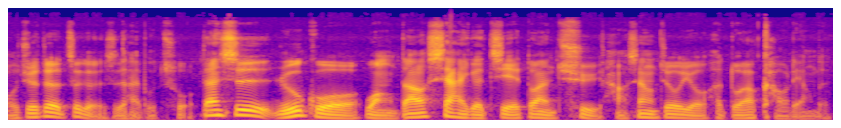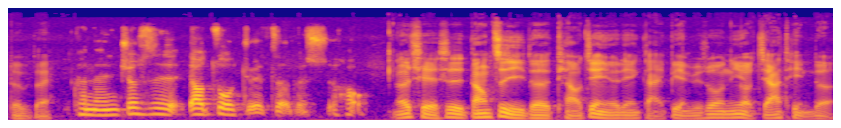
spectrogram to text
我觉得这个是还不错。但是如果往到下一个阶段去，好像就有很多要考量的，对不对？可能就是要做抉择的时候，而且是当自己的条件有点改变，比如说你有家庭的，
